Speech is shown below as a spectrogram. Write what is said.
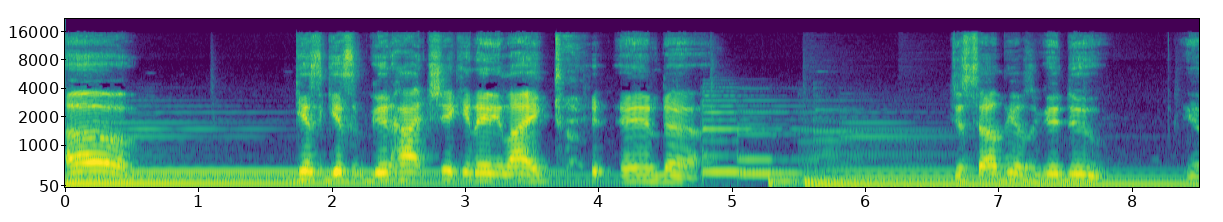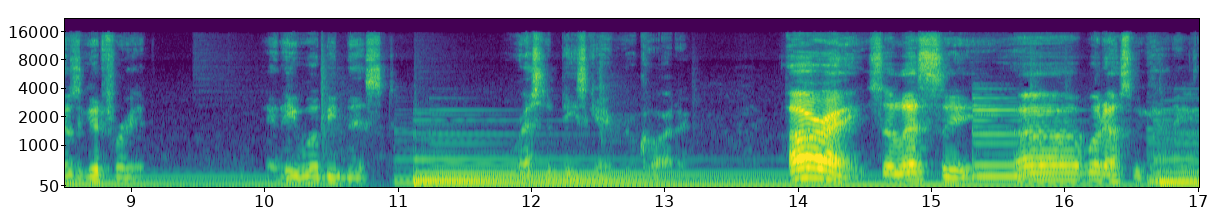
Um, get get some good hot chicken that he liked, and uh, just tell him he was a good dude. He was a good friend, and he will be missed. Rest in peace, Gabriel Carter. All right, so let's see. Uh, what else we got here?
